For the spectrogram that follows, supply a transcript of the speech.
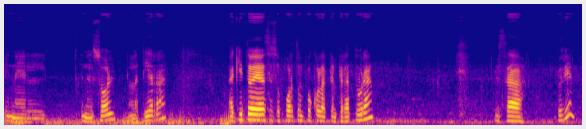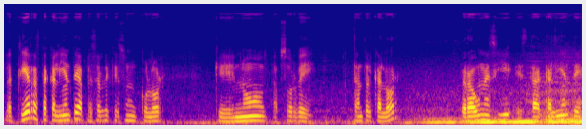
en el, en el sol, en la tierra. Aquí todavía se soporta un poco la temperatura. Está, pues bien, la tierra está caliente a pesar de que es un color que no absorbe tanto el calor, pero aún así está caliente.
